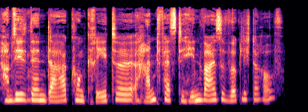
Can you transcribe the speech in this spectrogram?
Haben Sie denn da konkrete, handfeste Hinweise wirklich darauf?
